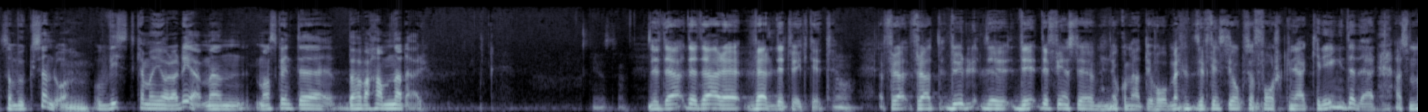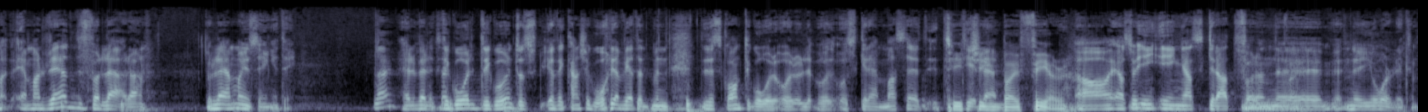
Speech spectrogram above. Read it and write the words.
som vuxen då. Och visst kan man göra det, men man ska inte behöva hamna där. Det där, det där är väldigt viktigt. För, att- för att du, du, det, det finns det, nu kommer jag inte ihåg, men det finns ju också forskningar kring det där. Alltså, är man rädd för läraren, då lär man ju sig ingenting. Nej, Eller väldigt, det, går, det går inte att, ja, det kanske går, jag vet inte, men det ska inte gå att- att att skrämma sig till, till Teaching by fear. Ja, alltså in, inga skratt förrän Mm. eh, nyår. Liksom.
